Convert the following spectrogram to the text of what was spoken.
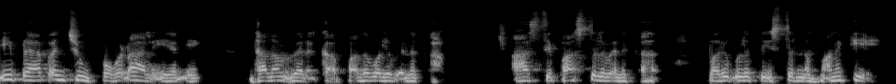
ఈ ప్రపంచం పొగడాలి అని ధనం వెనక పదవుల వెనక ఆస్తి పాస్తుల వెనక పరుగులు తీస్తున్న మనకి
